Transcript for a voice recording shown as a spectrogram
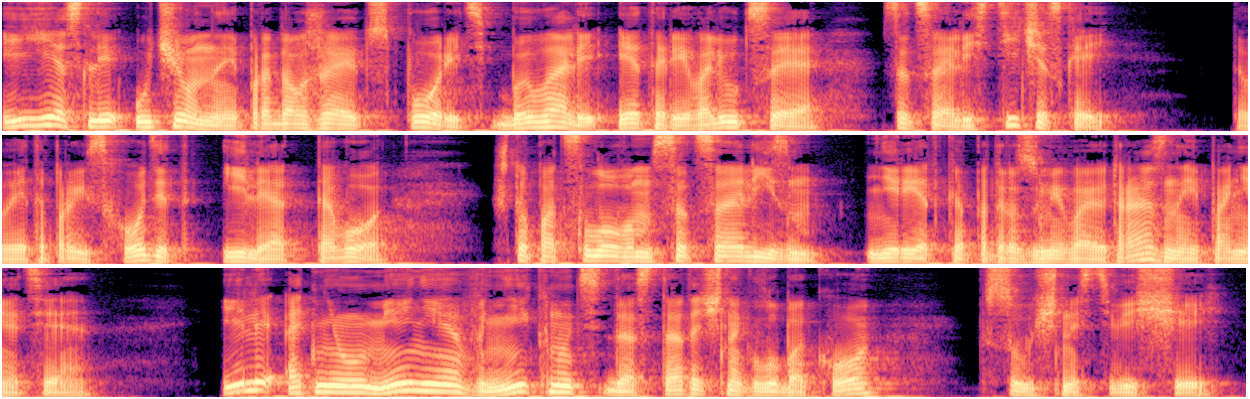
И если ученые продолжают спорить, была ли эта революция социалистической, то это происходит или от того, что под словом «социализм» нередко подразумевают разные понятия, или от неумения вникнуть достаточно глубоко в сущность вещей.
